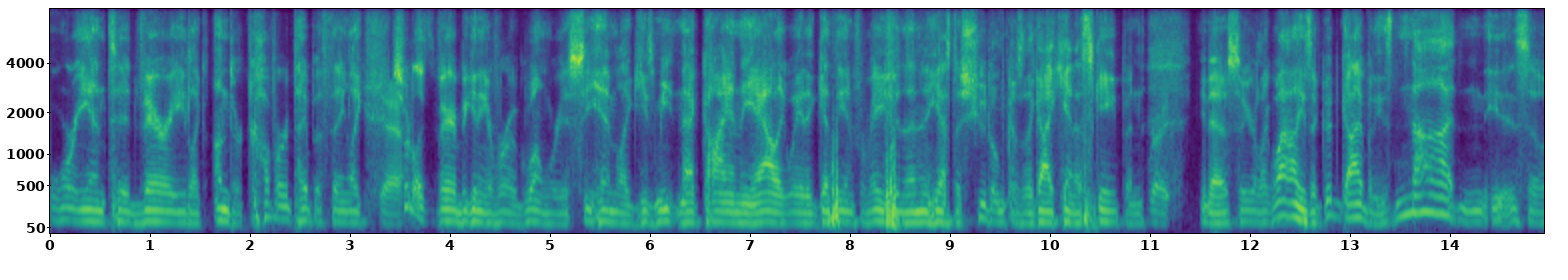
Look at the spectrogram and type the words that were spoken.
oriented, very like undercover type of thing. Like Yeah. sort of like the very beginning of Rogue One, where you see him like he's meeting that guy in the alleyway to get the information, and then he has to shoot him because the guy can't escape, and Right. you know so you're like wow he's a good guy but he's not and it- so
